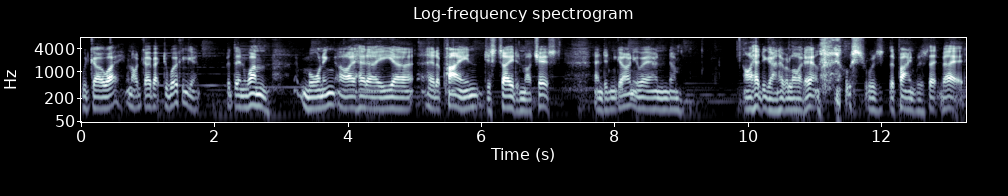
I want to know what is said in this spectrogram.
would go away and I'd go back to work again. But then one morning, I had a uh, had a pain just stayed in my chest and didn't go anywhere, and um, I had to go and have a lie down. it was, was, the pain was that bad.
